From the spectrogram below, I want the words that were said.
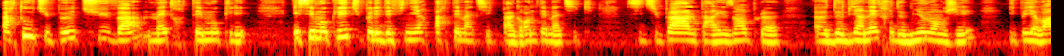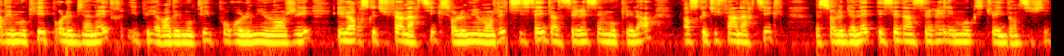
Partout où tu peux, tu vas mettre tes mots-clés. Et ces mots-clés, tu peux les définir par thématique, par grande thématique. Si tu parles, par exemple, de bien-être et de mieux manger, il peut y avoir des mots-clés pour le bien-être, il peut y avoir des mots-clés pour le mieux manger. Et lorsque tu fais un article sur le mieux manger, tu essayes d'insérer ces mots-clés-là. Lorsque tu fais un article sur le bien-être, tu essaies d'insérer les mots que tu as identifiés.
